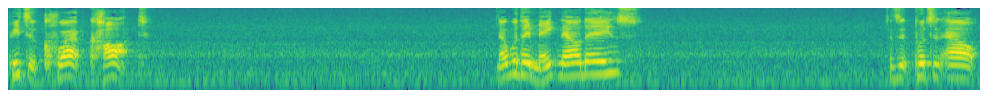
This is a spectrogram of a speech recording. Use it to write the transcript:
Pizza crap caught. That what they make nowadays? Because it puts it out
